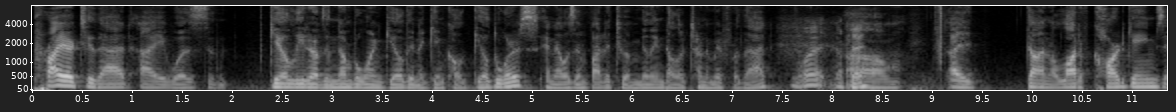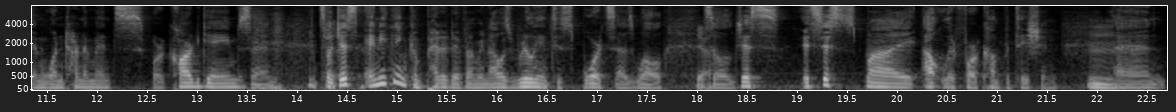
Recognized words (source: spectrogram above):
prior to that, I was guild leader of the number one guild in a game called Guild Wars, and I was invited to a million dollar tournament for that. What? Okay. Um, I done a lot of card games and won tournaments for card games, and so just anything competitive. I mean, I was really into sports as well. Yeah. So just it's just my outlet for competition, Mm. and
